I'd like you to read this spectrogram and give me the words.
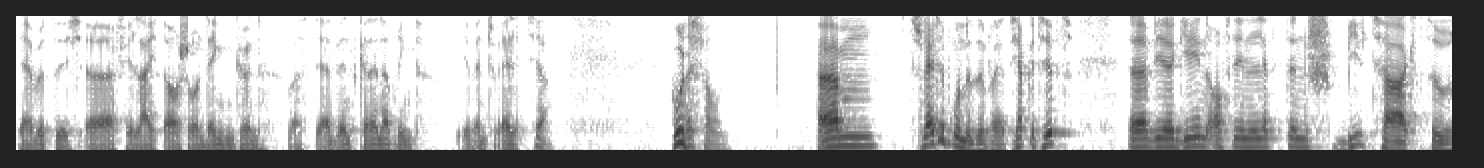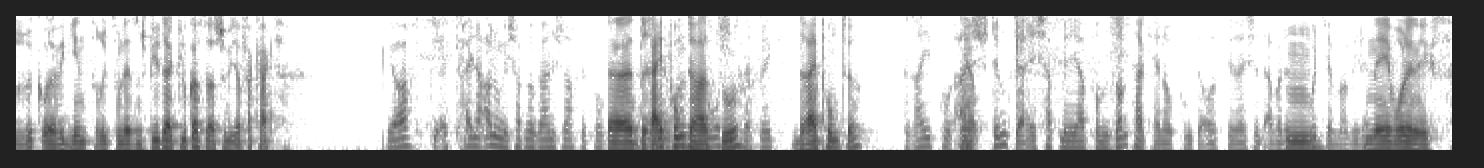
der wird sich äh, vielleicht auch schon denken können, was der Adventskalender bringt. Eventuell. Tja. Gut. Mal schauen. Ähm, Schnelltipprunde sind wir jetzt. Ich habe getippt, äh, wir gehen auf den letzten Spieltag zurück oder wir gehen zurück zum letzten Spieltag. Lukas, du hast schon wieder verkackt. Ja, keine Ahnung, ich habe noch gar nicht nachgeguckt. Äh, drei Punkte hast du. Stressig. Drei Punkte. Drei Punkte. Ah, Ja. stimmt ja. Ich habe mir ja vom Sonntag her noch Punkte ausgerechnet, aber das Mm. wurde ja mal wieder. Nee, nichts. wurde nichts.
